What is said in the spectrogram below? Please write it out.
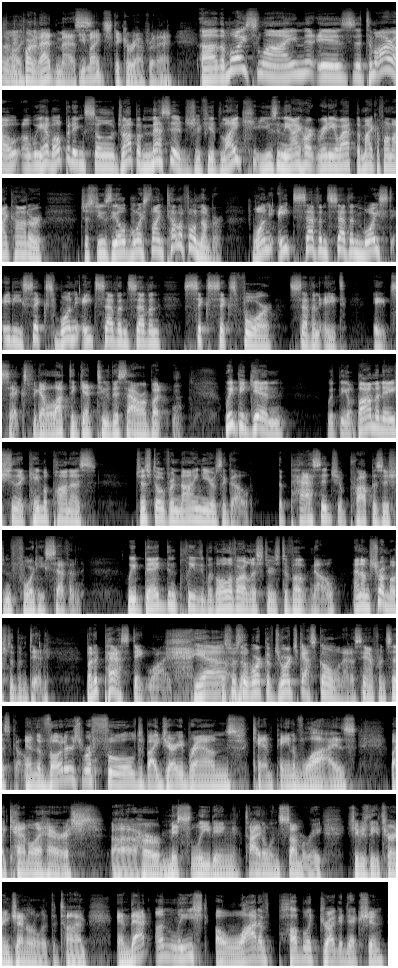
I'll be part of that mess. You might stick around for that. Uh, the Moist line is uh, tomorrow. Uh, we have openings, so drop a message if you'd like using the iHeartRadio app, the microphone icon, or just use the old Moist line telephone number 1 877 Moist 86 1 877 664 886. We got a lot to get to this hour, but we begin with the abomination that came upon us just over nine years ago the passage of Proposition 47. We begged and pleaded with all of our listeners to vote no, and I'm sure most of them did. But it passed statewide. Yeah. This was the, the work of George Gascon out of San Francisco. And the voters were fooled by Jerry Brown's campaign of lies by Kamala Harris, uh, her misleading title and summary. She was the attorney general at the time. And that unleashed a lot of public drug addiction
